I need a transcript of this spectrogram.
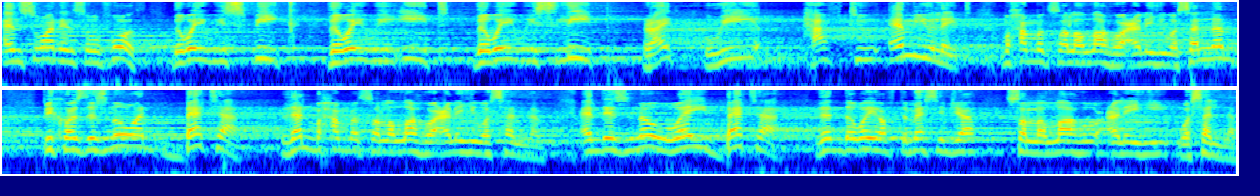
and so on and so forth. The way we speak, the way we eat, the way we sleep, right? We have to emulate Muhammad sallallahu alaihi wasallam because there's no one better than Muhammad sallallahu alaihi wasallam and there's no way better than the way of the messenger sallallahu alaihi wasallam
